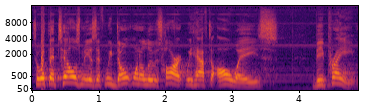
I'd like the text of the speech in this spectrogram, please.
So, what that tells me is if we don't want to lose heart, we have to always be praying.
